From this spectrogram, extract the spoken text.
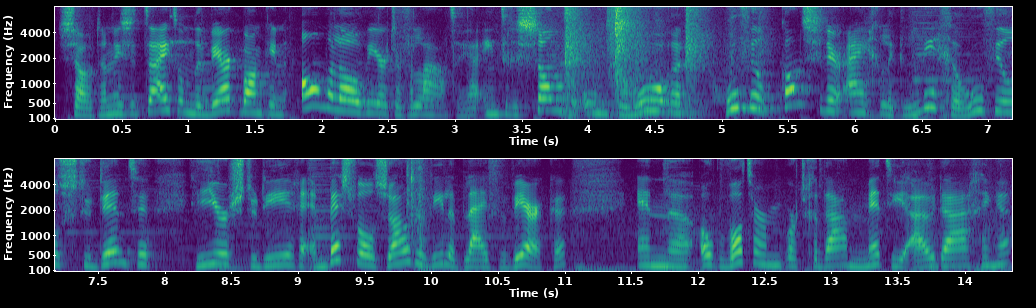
Zo, dan is het tijd om de werkbank in Almelo weer te verlaten. Ja, interessant om te horen hoeveel kansen er eigenlijk liggen. Hoeveel studenten hier studeren en best wel zouden willen blijven werken. En uh, ook wat er wordt gedaan met die uitdagingen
